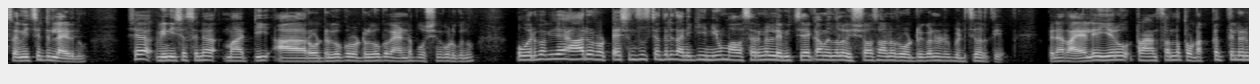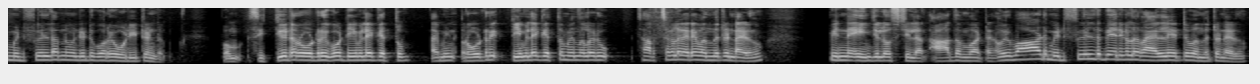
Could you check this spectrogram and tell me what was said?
ശ്രമിച്ചിട്ടില്ലായിരുന്നു. പക്ഷേ വിനീഷ്യസിനെ മാറ്റി റോഡ്രിഗോക്ക് റോഡ്രിഗോക്ക് വേണ്ട പൊസിഷൻ കൊടുക്കുന്നു. അപ്പോൾ ഒരു പക്ഷേ ആ ഒരു റൊട്ടേഷൻ സിസ്റ്റത്തിൽ തനിക്ക് ഇനിയും അവസരങ്ങൾ ലഭിച്ചേക്കാം എന്നുള്ള വിശ്വാസമാണ് റോഡ്രിഗോനെ പിടിച്ചു നിർത്തിയത്. പിന്നെ റയൽ ഈ ഒരു ട്രാൻസ്ഫറിന്റെ തുടക്കത്തിൽ ഒരു മിഡ്ഫീൽഡറിന് വേണ്ടിയിട്ട് കുറേ ഓടിയിട്ടുണ്ട്. ഇപ്പം സിറ്റിയുടെ റോഡ്രിഗോ ടീമിലേക്ക് എത്തും. ഐ മീൻ റോഡ്രി ടീമിലേക്ക് എത്തും എന്നുള്ളൊരു ചർച്ചകൾ വരെ വന്നിട്ടുണ്ടായിരുന്നു. പിന്നെ ഏഞ്ചലോ സ്റ്റില്ലർ ആദം വാട്ടൻ ഒരുപാട് മിഡ്ഫീൽഡ് പേരുകൾ റയലിനേറ്റ് വന്നിട്ടുണ്ടായിരുന്നു.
